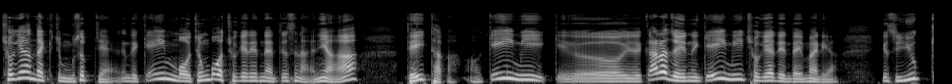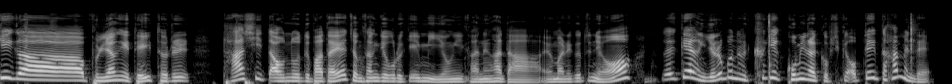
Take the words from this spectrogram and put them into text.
초기화한다 좀 무섭지. 근데 게임 뭐 정보가 초기화된다는 뜻은 아니야. 데이터가 어, 게임이 어, 깔아져 있는 게임이 초기화된다 이 말이야. 그래서 6기가 분량의 데이터를 다시 다운로드 받아야 정상적으로 게임이 이용이 가능하다. 이 말이거든요. 그냥 여러분들은 크게 고민할 거 없이 업데이트 하면 돼.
